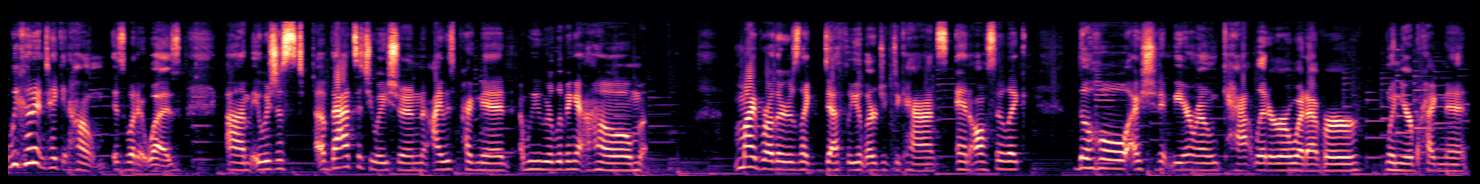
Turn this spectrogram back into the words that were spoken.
we couldn't take it home, is what it was. Um, it was just a bad situation. I was pregnant. We were living at home. My brother is like deathly allergic to cats, and also like the whole I shouldn't be around cat litter or whatever when you're pregnant.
